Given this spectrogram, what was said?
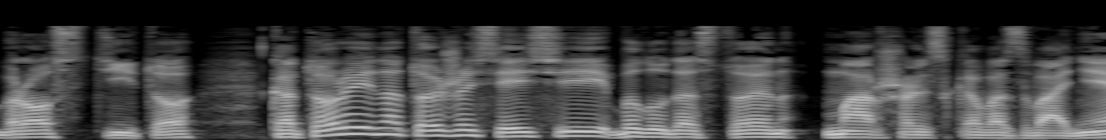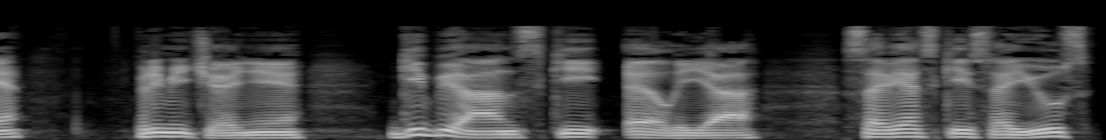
Брос Тито, который на той же сессии был удостоен маршальского звания. Примечание. Гибианский Элья, Советский Союз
